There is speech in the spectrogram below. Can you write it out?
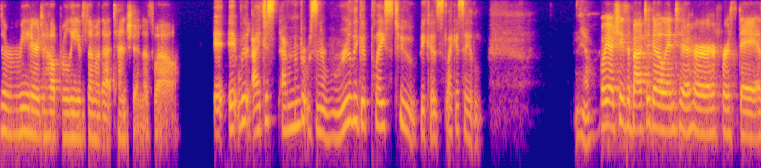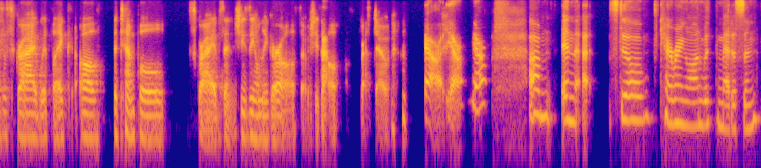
the reader to help relieve some of that tension as well. It, it was i just i remember it was in a really good place too because like i say you know. Oh yeah she's about to go into her first day as a scribe with like all the temple scribes and she's the only girl so she's all stressed out. Yeah yeah yeah. Um and uh, still carrying on with medicine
